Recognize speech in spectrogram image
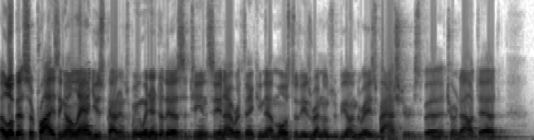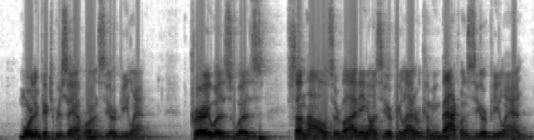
A little bit surprising on land use patterns. When we went into this, the TNC and I were thinking that most of these remnants would be on grazed pastures, but it turned out that more than 50% were on CRP land. Prairie was, was somehow surviving on CRP land or coming back on CRP land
